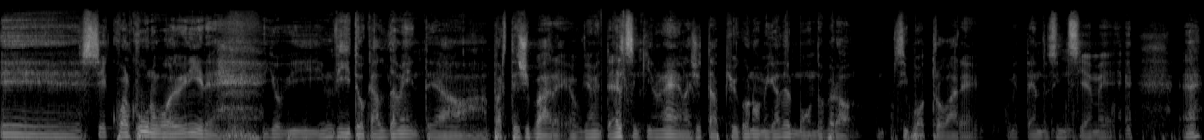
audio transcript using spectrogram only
E se qualcuno vuole venire, io vi invito caldamente a partecipare. Ovviamente Helsinki non è la città più economica del mondo, però si può trovare mettendosi insieme. Eh?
